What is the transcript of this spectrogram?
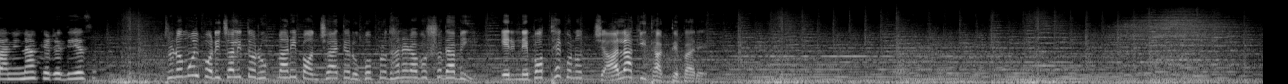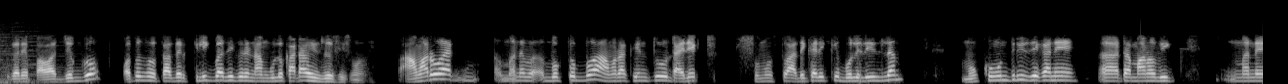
জানি না কেটে দিয়েছে। তৃণমূল পরিচালিত রূপমারি পঞ্চায়েতের উপপ্রধানের অবশ্য দাবি এর নেপথ্যে কোনো চালাকি থাকতে পারে। পাওয়ার যোগ্য অথচ তাদের ক্লিকবাজি করে নামগুলো কাটা হয়েছিল সেই সময়। আমারও এক মানে বক্তব্য আমরা কিন্তু ডাইরেক্ট সমস্ত আধিকারিককে বলে দিয়েছিলাম। মুখ্যমন্ত্রী যেখানে একটা মানবিক মানে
